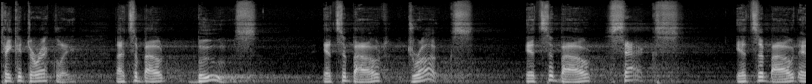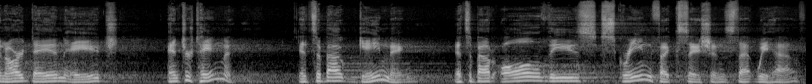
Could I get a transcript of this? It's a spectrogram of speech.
Take it directly. That's about booze. It's about drugs. It's about sex. It's about, in our day and age, entertainment. It's about gaming. It's about all these screen fixations that we have.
